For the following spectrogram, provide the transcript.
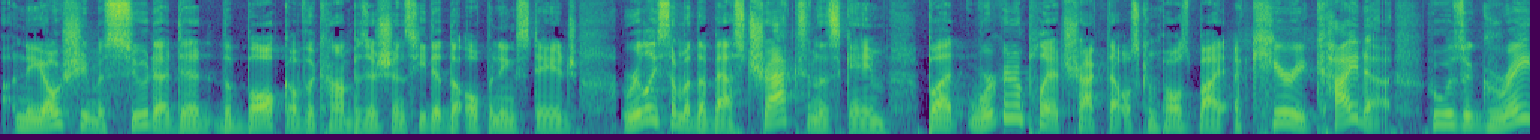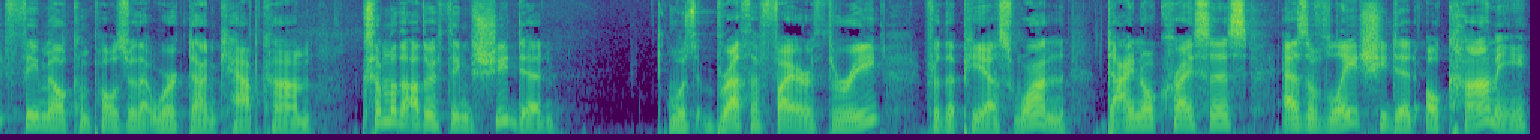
uh, Naoshi Mizuta did the bulk of the compositions. He did the opening stage, really some of the best tracks in this game. But we're going to play a track that was composed by Akari Kaida, who was a great female composer that worked on Capcom. Some of the other things she did was Breath of Fire 3 for the PS1, Dino Crisis. As of late, she did Okami.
